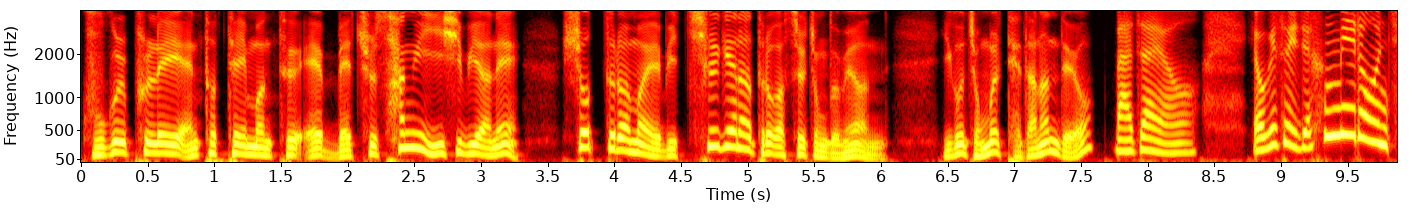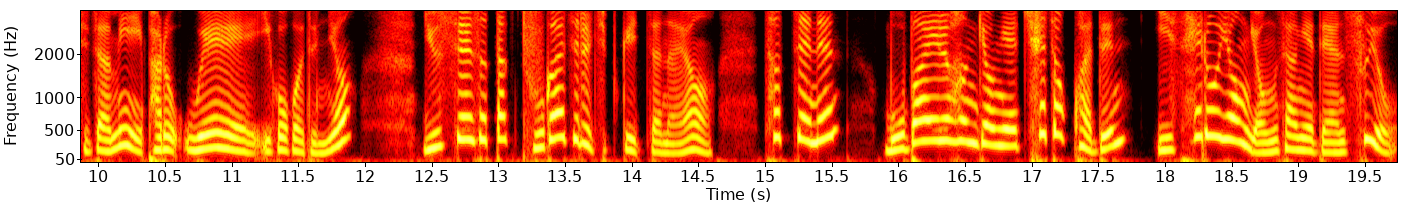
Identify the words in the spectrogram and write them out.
구글 플레이 엔터테인먼트 앱 매출 상위 20위 안에 숏 드라마 앱이 7개나 들어갔을 정도면 이건 정말 대단한데요? 맞아요. 여기서 이제 흥미로운 지점이 바로 왜 이거거든요. 뉴스에서 딱 두 가지를 짚고 있잖아요. 첫째는 모바일 환경에 최적화된 이 세로형 영상에 대한 수요.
